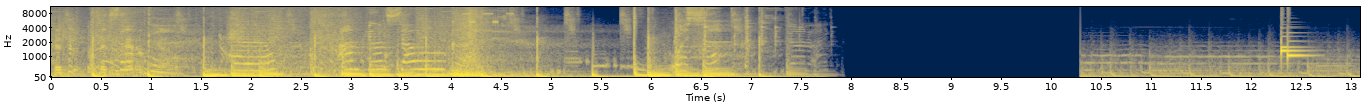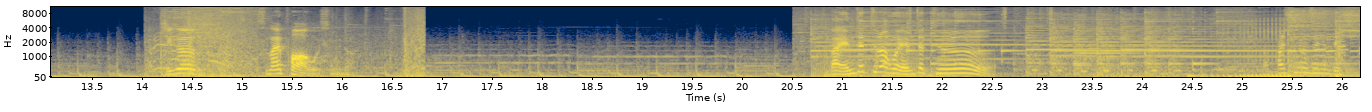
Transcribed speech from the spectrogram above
Good. What's up? 지금 스나이퍼 하고 있습니다. 나 MZ라고 MZ. 나 80년생인데 씨.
